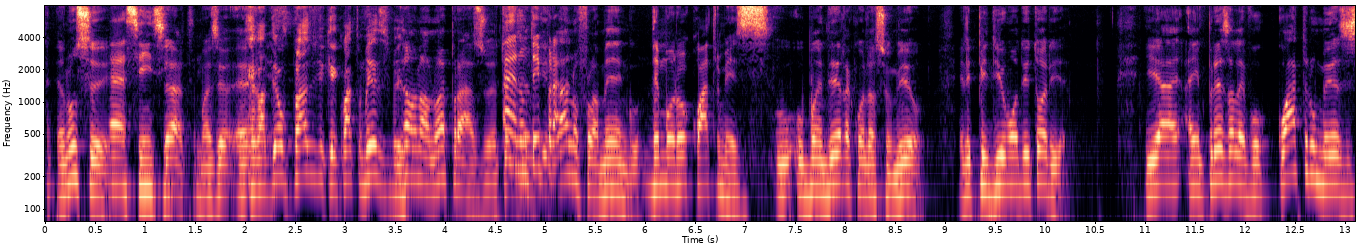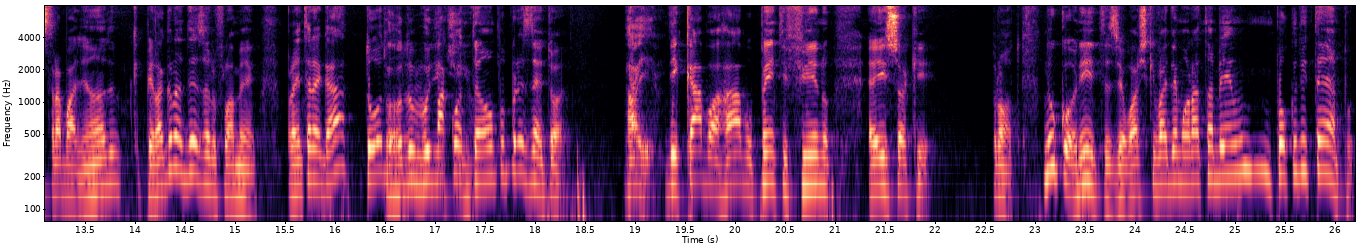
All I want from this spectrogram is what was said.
eu não sei. É, sim, sim. Certo? Mas eu, é- Ela deu um prazo de quê? Quatro meses, Pedro? Não, não, não é prazo. Eu tô É, não tem que pra- Lá no Flamengo, Demorou quatro meses. o, o Bandeira, quando assumiu, ele pediu uma auditoria. E a, a empresa levou quatro meses trabalhando, pela grandeza do Flamengo, para entregar todo, Todo o pacotão para o presidente. Ó, Aí. de cabo a rabo, pente fino, é isso aqui. Pronto. No Corinthians, eu acho que vai demorar também um, um pouco de tempo.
